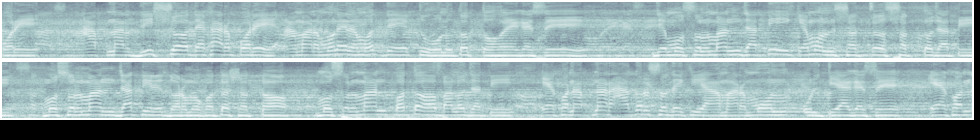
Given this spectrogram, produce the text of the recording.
পরে আপনার দৃশ্য দেখার পরে আমার মনের মধ্যে একটু অনুতপ্ত হয়ে গেছে যে মুসলমান জাতি কেমন সচ্চ সত্য জাতি? মুসলমান জাতির ধর্ম কত সত্য? মুসলমান কত ভালো জাতি? এখন আপনার আদর্শ দেখিয়ে আমার মন উল্টিয়া গেছে। এখন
